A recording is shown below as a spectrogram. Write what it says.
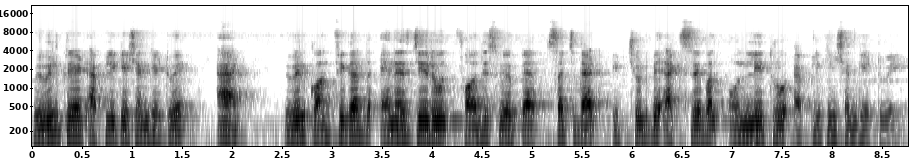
we will create application gateway and we will configure the NSG rule for this web app such that it should be accessible only through application gateway.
